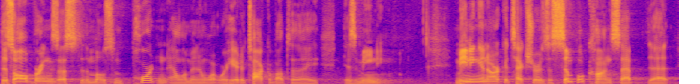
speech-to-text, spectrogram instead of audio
This all brings us to the most important element, and what we're here to talk about today is meaning. Meaning in architecture is a simple concept that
